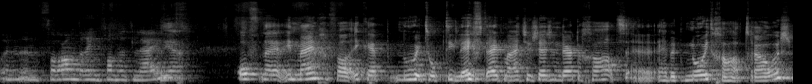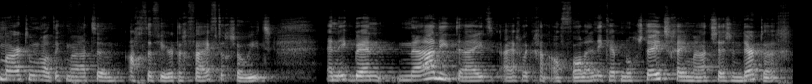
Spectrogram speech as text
een, een verandering van het lijf. Ja. Of nou ja, in mijn geval, ik heb nooit op die leeftijd maatje 36 gehad. Uh, heb ik nooit gehad trouwens, maar toen had ik maat 48, 50, zoiets. En ik ben na die tijd eigenlijk gaan afvallen. En ik heb nog steeds geen maat 36.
